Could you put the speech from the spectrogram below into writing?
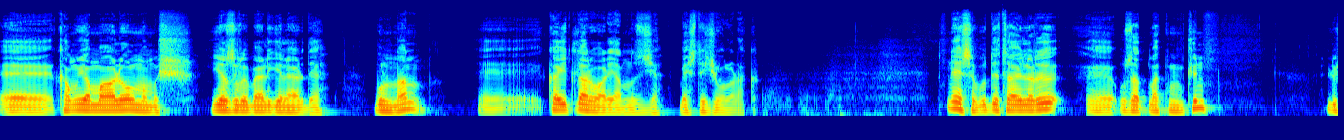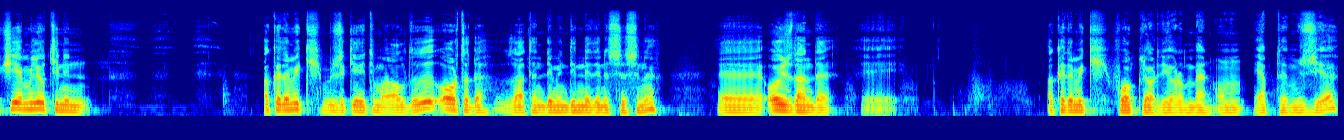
e, kamuya mal olmamış yazılı belgelerde bulunan e, kayıtlar var yalnızca besteci olarak. Neyse bu detayları e, uzatmak mümkün. Lucia Milotti'nin akademik müzik eğitimi aldığı ortada zaten demin dinlediğiniz sesini. E, o yüzden de e, akademik folklor diyorum ben onun yaptığı müziğe.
